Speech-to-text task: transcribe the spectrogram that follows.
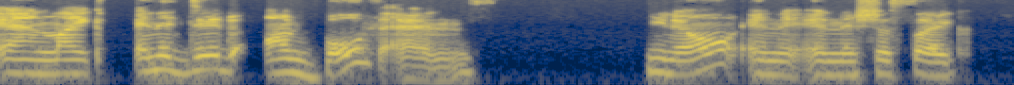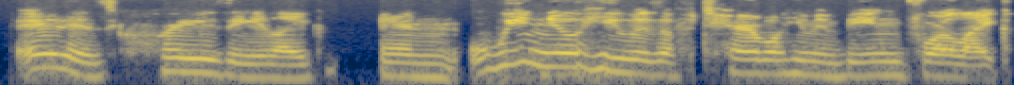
and like and it did on both ends you know and and it's just like it is crazy like and we knew he was a terrible human being for like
